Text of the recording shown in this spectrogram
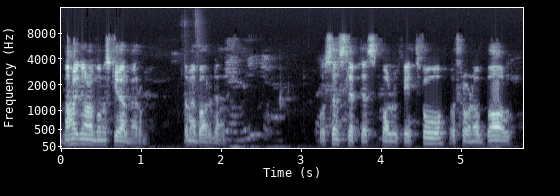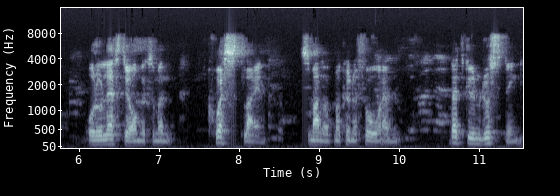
man har ingen aning om vad man ska göra med dem. De är bara där. Och sen släpptes Baldur's Gate 2 och Throne of Bal. Och då läste jag om liksom en questline som handlade om att man kunde få en rätt grym rustning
